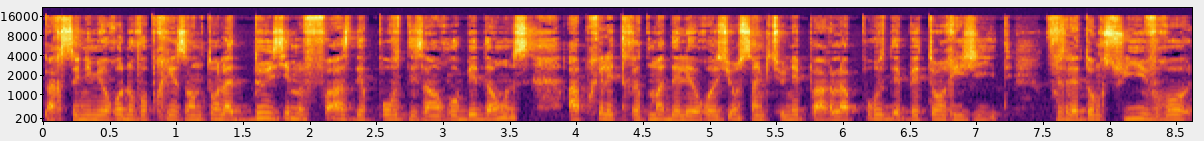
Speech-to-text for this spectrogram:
Par ce numéro, nous vous présentons la deuxième phase des poses des enrobés denses après le traitement de l'érosion sanctionné par la pose des bétons rigides. Vous allez donc suivre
